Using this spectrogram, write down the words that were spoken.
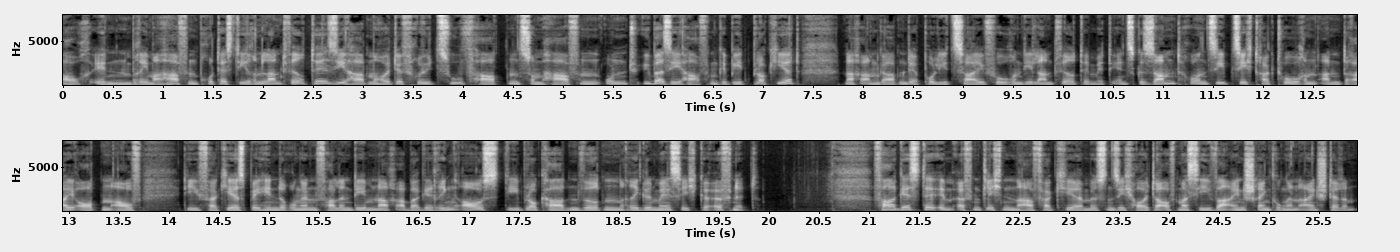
Auch in Bremerhaven protestieren Landwirte. Sie haben heute früh Zufahrten zum Hafen- und Überseehafengebiet blockiert. Nach Angaben der Polizei fuhren die Landwirte mit insgesamt rund 70 Traktoren an drei Orten auf. Die Verkehrsbehinderungen fallen demnach aber gering aus. Die Blockaden würden regelmäßig geöffnet. Fahrgäste im öffentlichen Nahverkehr müssen sich heute auf massive Einschränkungen einstellen.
